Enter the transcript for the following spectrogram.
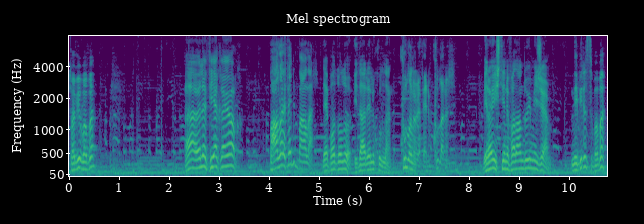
Tabii baba. Ha öyle fiyaka yok. Bağlar efendim bağlar. Depo dolu. idareli kullan. Kullanır efendim kullanır. Bira içtiğini falan duymayacağım. Ne birası baba?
